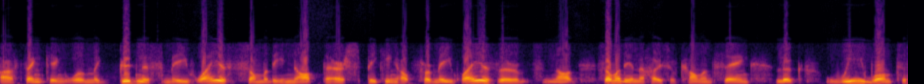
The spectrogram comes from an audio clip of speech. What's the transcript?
are thinking, well, my goodness me, why is somebody not there speaking up for me? Why is there not somebody in the House of Commons saying, look, we want to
